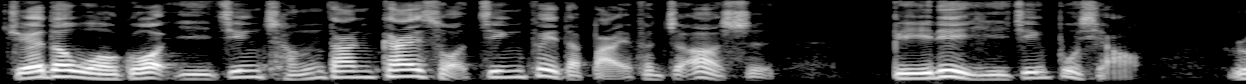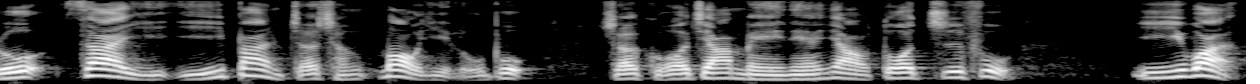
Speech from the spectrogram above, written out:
觉得我国已经承担该所经费的百分之二十，比例已经不小。如再以一半折成贸易卢布，则国家每年要多支付一万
